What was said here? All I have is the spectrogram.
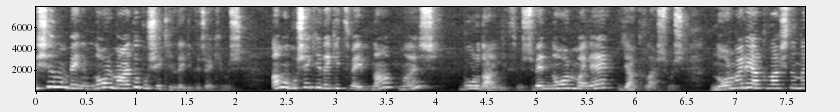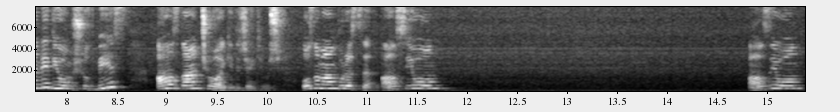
Işığım benim normalde bu şekilde gidecekmiş. Ama bu şekilde gitmeyip ne yapmış? Buradan gitmiş ve normale yaklaşmış. Normale yaklaştığında ne diyormuşuz biz? Azdan çoğa gidecekmiş. O zaman burası az yoğun. Az yoğun.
